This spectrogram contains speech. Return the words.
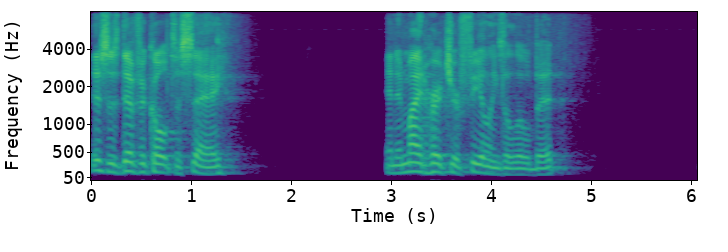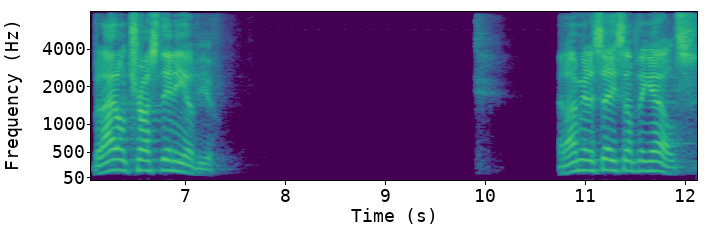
This is difficult to say, and it might hurt your feelings a little bit, but I don't trust any of you. And I'm going to say something else.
